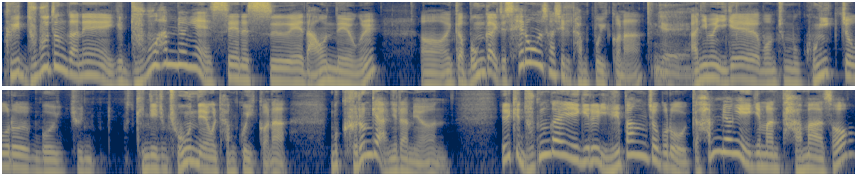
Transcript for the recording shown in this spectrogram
그게 누구든 간에 이게 누구 한 명의 SNS에 나온 내용을 어 그러니까 뭔가 이제 새로운 사실을 담고 있거나 예. 아니면 이게 뭐 엄청 뭐 공익적으로 뭐좀 굉장히 좀 좋은 내용을 담고 있거나 뭐 그런 게 아니라면 이렇게 누군가의 얘기를 일방적으로 그러니까 한 명의 얘기만 담아서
